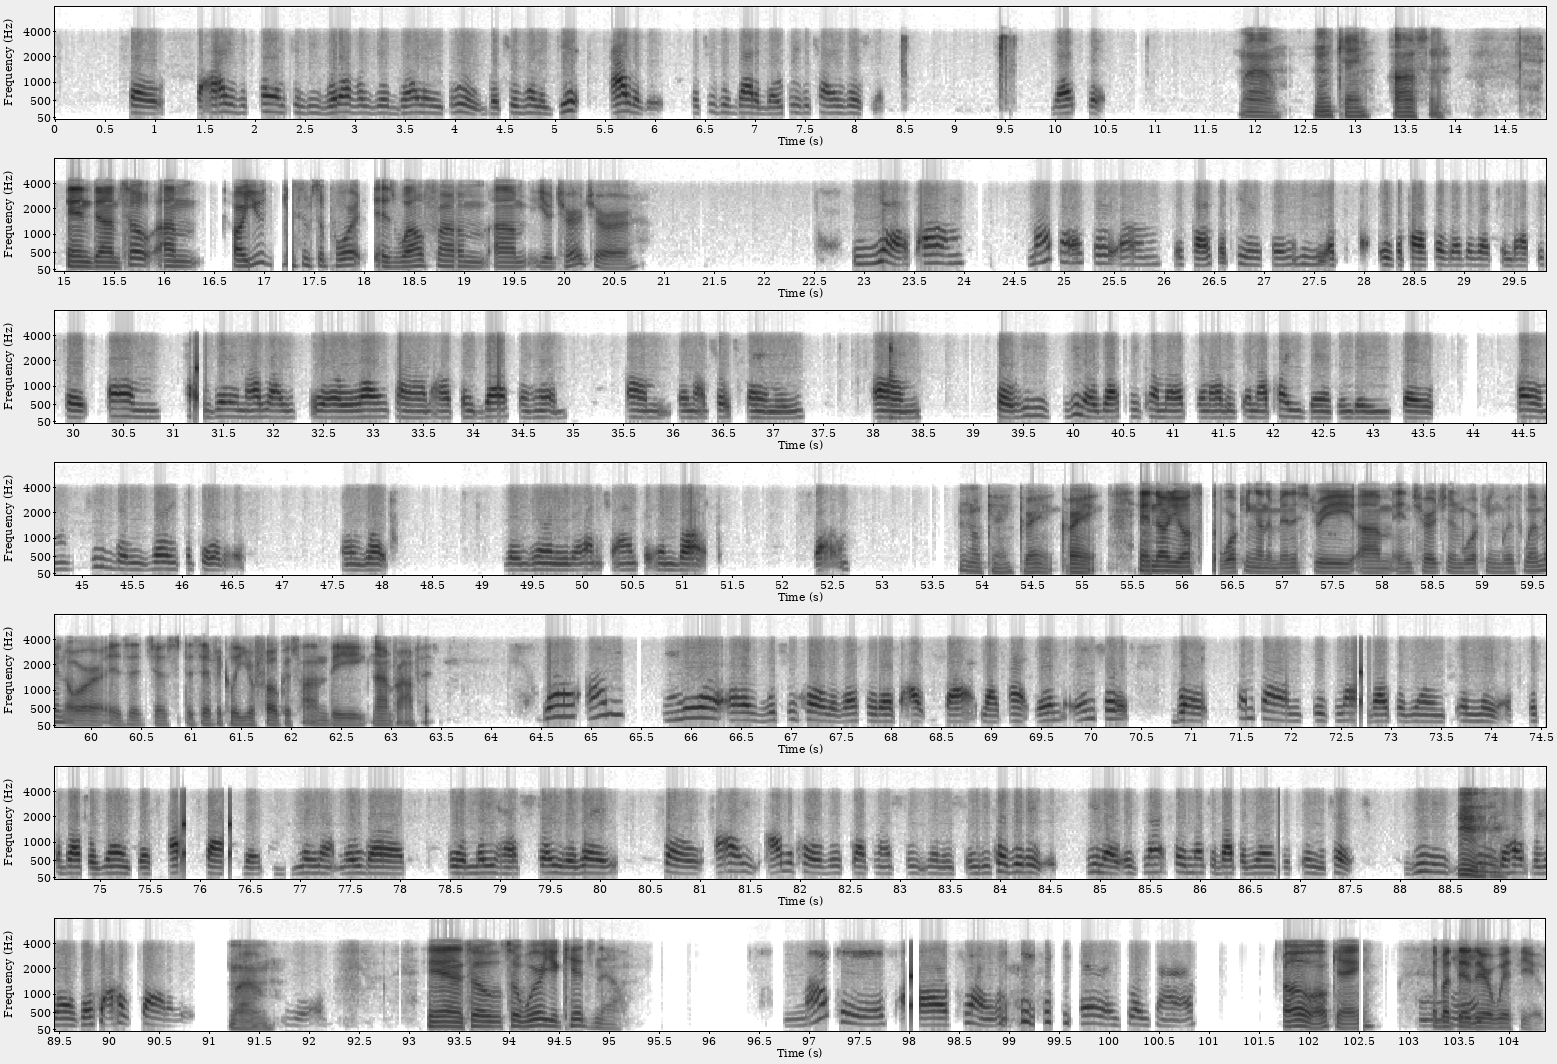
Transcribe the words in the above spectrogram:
So the eye of the storm can be whatever you're going through, but you're going to get out of it. But you just got to go through the transition. That's it. Wow. Okay. Awesome. And um, so, um, are you getting some support as well from um, your church, or? Yes. Um, my pastor um is Pastor Pearson. He is a pastor of Resurrection Baptist Church. Um, been in my life for a long time. I thank God for him. Um, and our church family. Um, so he's, you know, watched me come up when I was in my praise dancing days. So um, he's been very supportive in what the journey that I'm trying to embark. So Okay, great, great. And are you also working on the ministry um, in church and working with women, or is it just specifically your focus on the nonprofit? Well, I'm more of what you call a vessel that's outside. Like I am in church, but sometimes it's not about the ones in there. It's about the ones that's outside that may not know God or may have strayed away. So I I will call this like my street ministry because it is. You know, it's not so much about the ones that's in the church. You need you Mhm. need to help the ones that's outside of it. Wow. Yeah. Yeah. So, so where are your kids now? My kids are playing. They're in playtime. Oh, okay. But they're Mhm. there with you.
